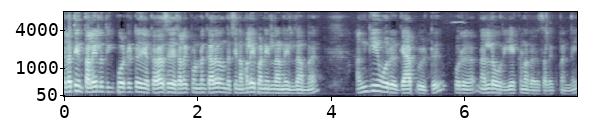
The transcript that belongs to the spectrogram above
எல்லாத்தையும் தலையில் தூக்கி போட்டுட்டு கதாசிரியர் செலக்ட் பண்ண கதை வந்துச்சு நம்மளே பண்ணிடலான்னு இல்லாமல் அங்கேயும் ஒரு கேப் விட்டு ஒரு நல்ல ஒரு இயக்குனரை செலக்ட் பண்ணி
